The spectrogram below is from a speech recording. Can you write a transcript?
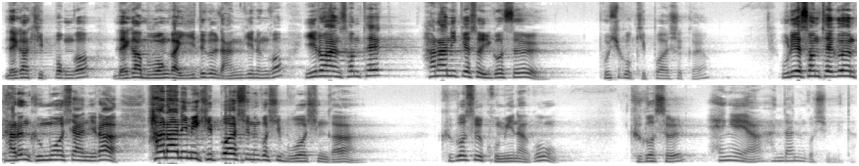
내가 기쁜 거, 내가 무언가 이득을 남기는 거, 이러한 선택, 하나님께서 이것을 보시고 기뻐하실까요? 우리의 선택은 다른 그 무엇이 아니라 하나님이 기뻐하시는 것이 무엇인가? 그것을 고민하고 그것을 행해야 한다는 것입니다.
